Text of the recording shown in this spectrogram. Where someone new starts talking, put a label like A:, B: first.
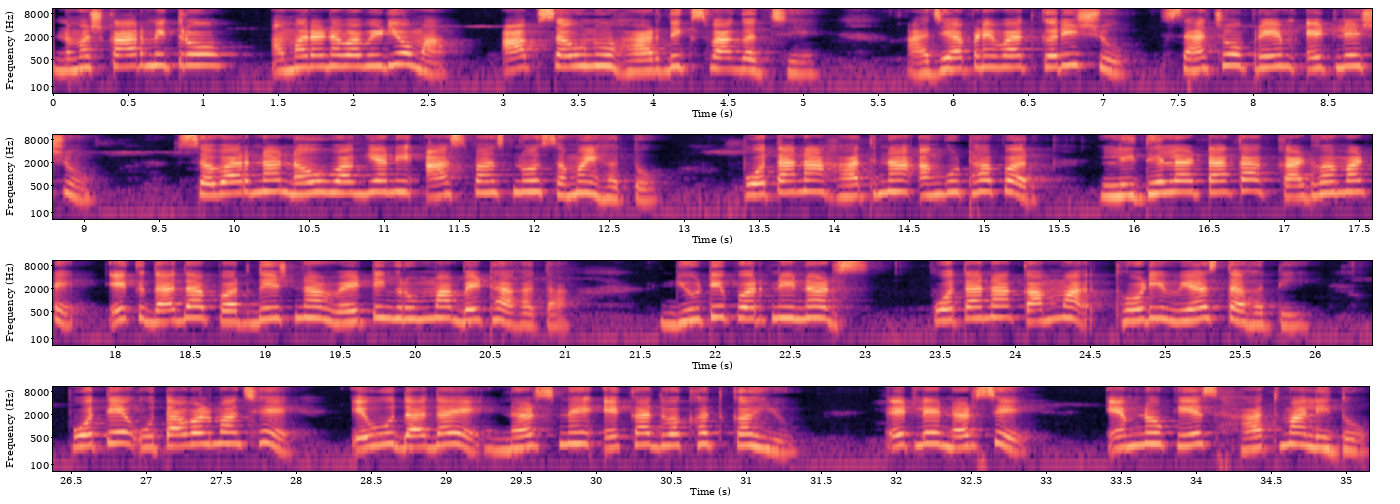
A: નમસ્કાર મિત્રો. અમારા નવા વિડીયોમાં આપ સૌનું હાર્દિક સ્વાગત છે. આજે આપણે વાત કરીશું સાચો પ્રેમ એટલે શું? સવારના નવ વાગ્યાની આસપાસનો સમય હતો. પોતાના હાથના અંગૂઠા પર લીધેલા ટાંકા કાઢવા માટે એક દાદા પરદેશના વેઇટિંગ રૂમમાં બેઠા હતા. ડ્યુટી પરની નર્સ પોતાના કામમાં થોડી વ્યસ્ત હતી. પોતે ઉતાવળમાં છે એવું દાદાએ નર્સને એકાદ વખત કહ્યું, એટલે નર્સે, એમનો કેસ હાથમાં લીધો.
